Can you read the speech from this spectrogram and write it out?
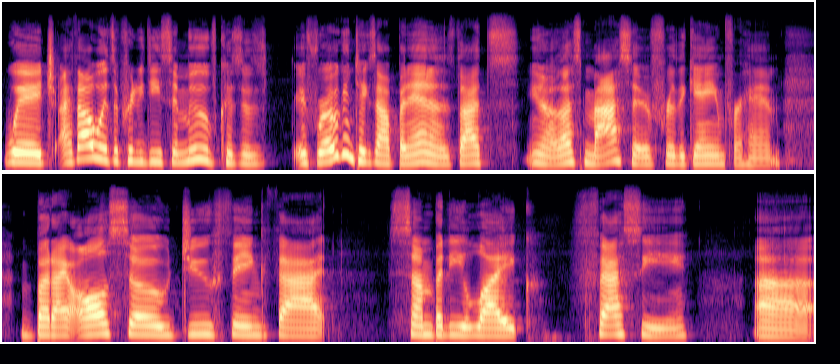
which I thought was a pretty decent move because if Rogan takes out Bananas, that's, you know, that's massive for the game for him. But I also do think that somebody like Fessy uh,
